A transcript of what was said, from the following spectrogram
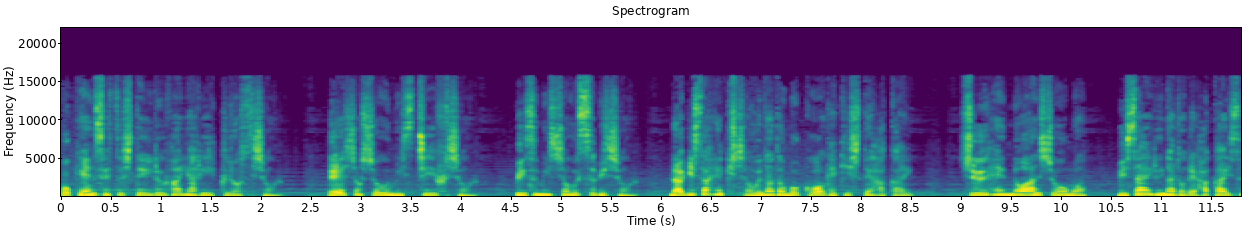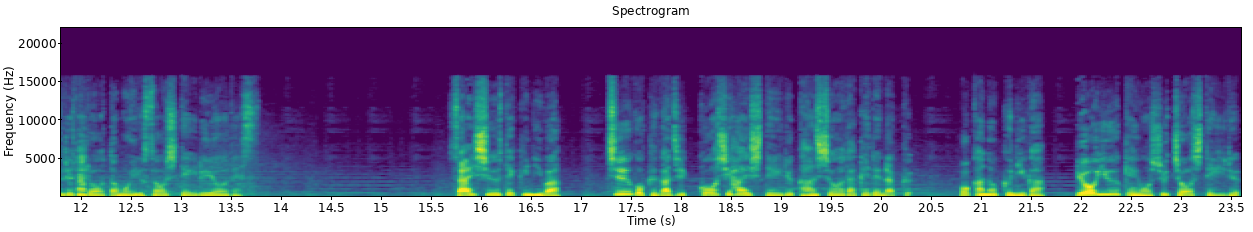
を建設しているファイアリークロス省、英書省ミスチーフ省、ビズミ省スビ省、渚壁省なども攻撃して破壊。周辺の暗礁もミサイルなどで破壊するだろうとも予想しているようです。最終的には中国が実効支配している干渉だけでなく、他の国が領有権を主張している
